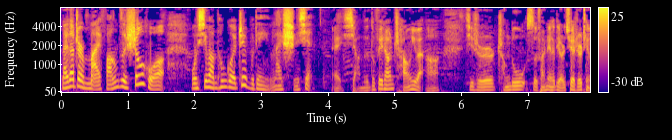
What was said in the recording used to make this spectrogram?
来到这儿买房子生活。我希望通过这部电影来实现。哎，想的都非常长远啊。其实成都、四川这个地儿确实挺。”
